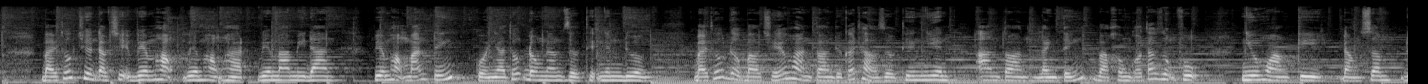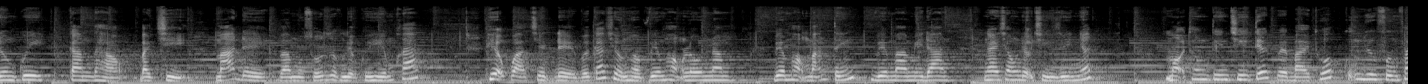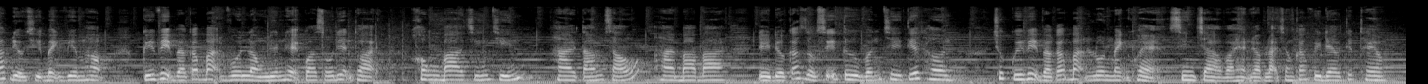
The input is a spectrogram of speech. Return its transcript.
Bài thuốc chuyên đặc trị viêm họng, viêm họng hạt, viêm amidan, viêm họng mãn tính của nhà thuốc Đông Nam Dược Thiện Nhân Đường. Bài thuốc được bào chế hoàn toàn từ các thảo dược thiên nhiên, an toàn, lành tính và không có tác dụng phụ như hoàng kỳ, đằng sâm, đương quy, cam thảo, bạch chỉ, mã đề và một số dược liệu quý hiếm khác. Hiệu quả triệt để với các trường hợp viêm họng lâu năm, viêm họng mãn tính, viêm amidan ngay trong liệu trình duy nhất. Mọi thông tin chi tiết về bài thuốc cũng như phương pháp điều trị bệnh viêm họng, quý vị và các bạn vui lòng liên hệ qua số điện thoại 0399 286 233 để được các dược sĩ tư vấn chi tiết hơn. Chúc quý vị và các bạn luôn mạnh khỏe. Xin chào và hẹn gặp lại trong các video tiếp theo.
